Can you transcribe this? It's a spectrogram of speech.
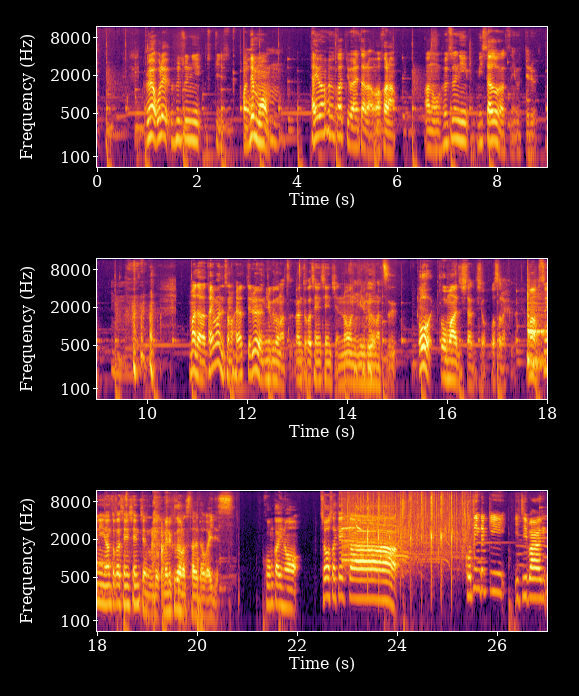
いや俺普通に好きです。あでも、うん。台湾風かって言われたら分からん。あの普通にミスタードーナツに売ってる。まだ台湾でその流行ってるミルクドーナツ。なんとか千千チェンのミルクドーナツ をオマージュしたんでしょうおそらく。まあ普通になんとか千千チェンのドミルクドーナツ食べた方がいいです。今回の調査結果個人的一番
